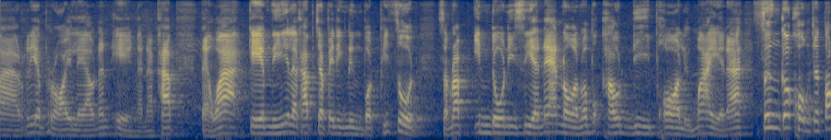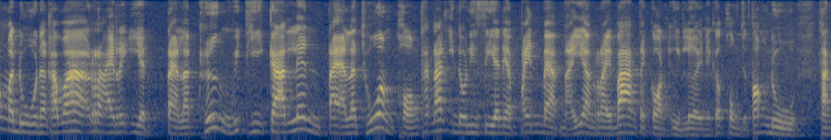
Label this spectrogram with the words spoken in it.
มาเรียบร้อยแล้วนั่นเองอะนะครับ แต่ว่าเกมนี้แหละครับจะเป็นอีกหนึ่งบทพิสูจน์สำหรับอินโดนีเซียแน่นอนว่าพวกเขาดีพอหรือไม่นะซึ่งก็คงจะต้องมาดูนะครับว่ารายละเอียดแต่ละครึ่งวิธีการเล่นแต่ละช่วงของทางด้านอินโดนีเซียเนี่ยเป็นแบบไหนอย่างไรบ้าง แต่ก่อนอื่นเลยเนี่ยก็คงจะต้องดูทาง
